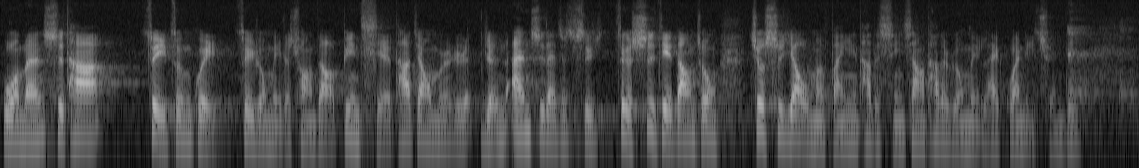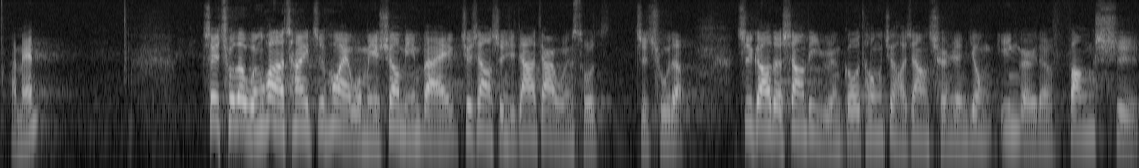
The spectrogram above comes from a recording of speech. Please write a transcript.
我们是他最尊贵、最荣美的创造，并且他将我们人人安置在这世这个世界当中，就是要我们反映他的形象、他的荣美来管理全地。阿门。所以，除了文化的差异之外，我们也需要明白，就像神学家加尔文所指出的，至高的上帝与人沟通，就好像成人用婴儿的方式。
